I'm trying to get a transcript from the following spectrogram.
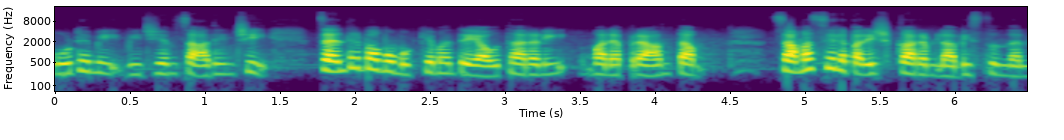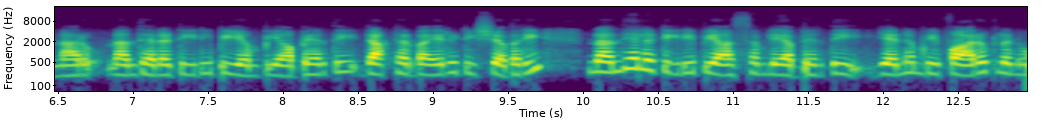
కూటమి విజయం సాధించి చంద్రబాబు ముఖ్యమంత్రి అవుతారని మన ప్రాంతం సమస్యల పరిష్కారం లభిస్తుందన్నారు. నంద్యాల టీడీపీ ఎంపీ అభ్యర్థి డాక్టర్ బైరెడ్డి శబరి నంద్యాల టీడీపీ అసెంబ్లీ అభ్యర్థి ఎన్ఎండి ఫారూక్లను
